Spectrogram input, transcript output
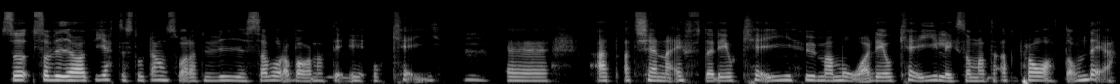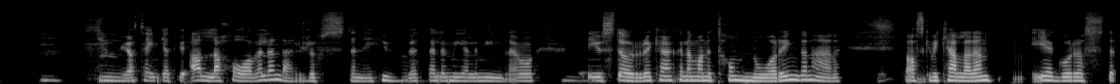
Så, så vi har ett jättestort ansvar att visa våra barn att det är okej. Okay. Mm. Uh, att, att känna efter, det är okej okay hur man mår, det är okej okay, liksom att, att prata om det. Mm. Mm. Jag tänker att vi alla har väl den där rösten i huvudet eller mer eller mindre och mm. den är ju större kanske när man är tonåring den här, vad ska vi kalla den, egorösten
